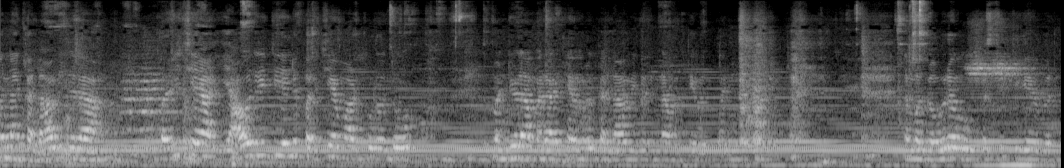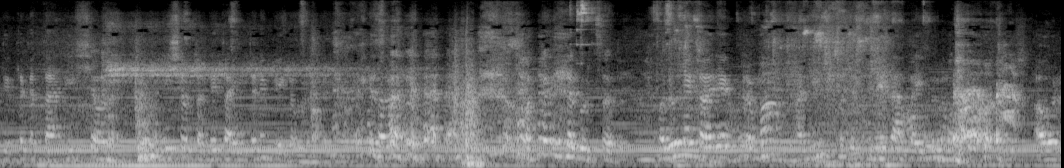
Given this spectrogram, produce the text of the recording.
ಕಾರ್ಯಕ್ರಮವನ್ನು ಕಲಾವಿದರ ಪರಿಚಯ ಯಾವ ರೀತಿಯಲ್ಲಿ ಪರಿಚಯ ಮಾಡಿಕೊಡೋದು? ಮಂಜುಳಾ ಮರಾಠೆ ಅವರು ಕಲಾವಿದರನ್ನ ಮತ್ತೆ ನಮ್ಮ ಗೌರವ ಉಪಸ್ಥಿತಿಗೆ ಬಂದಿರ್ತಕ್ಕಂಥ ಅನೀಶ್ ಅವರ ಅನೀಶ್ ಅವ್ರ ತಂದೆ ತಾಯಿ ಅಂತಲೇ ಬೇಗ ಮಕ್ಕಳಿಂದ ಗುರುತಿಸೋದು. ಮೊದಲನೇ ಕಾರ್ಯಕ್ರಮ ಅನೀಶ್ ಮತ್ತು ಸುನೇತಾ ತಾಯಿ ಅವರ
